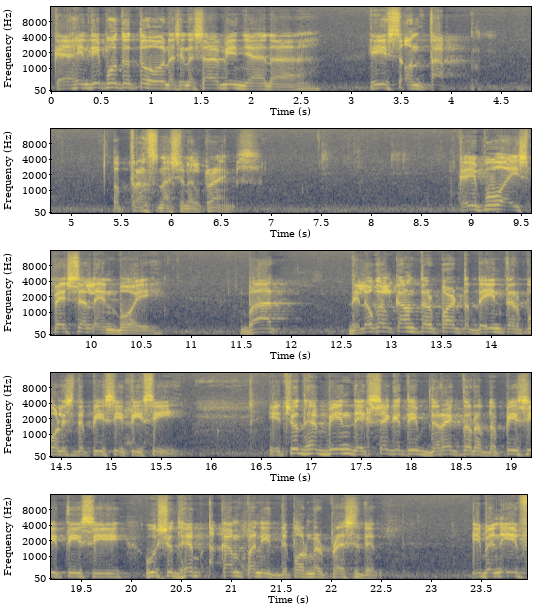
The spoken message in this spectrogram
Kaya hindi po totoo na sinasabi niya na he is on top of transnational crimes. Kayo po ay special envoy. But the local counterpart of the Interpol is the PCTC. It should have been the executive director of the PCTC who should have accompanied the former president, even if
